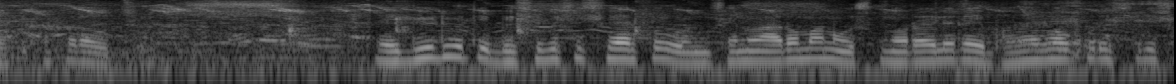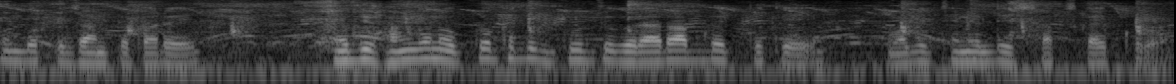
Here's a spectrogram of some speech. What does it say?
রক্ষা করা উচিত। এই ভিডিওটি বেশি বেশি শেয়ার করুন যেন আরও মানুষ নড়াইলের এই ভয়াবহ পরিস্থিতি সম্পর্কে জানতে পারে। নদী ভাঙ্গন ও প্রাকৃতিক দুর্যোগের আরও আপডেট পেতে আমাদের চ্যানেলটি সাবস্ক্রাইব করুন।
